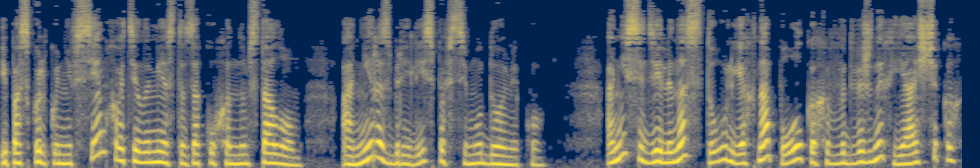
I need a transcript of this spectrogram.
и поскольку не всем хватило места за кухонным столом, они разбрелись по всему домику. Они сидели на стульях, на полках и в выдвижных ящиках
